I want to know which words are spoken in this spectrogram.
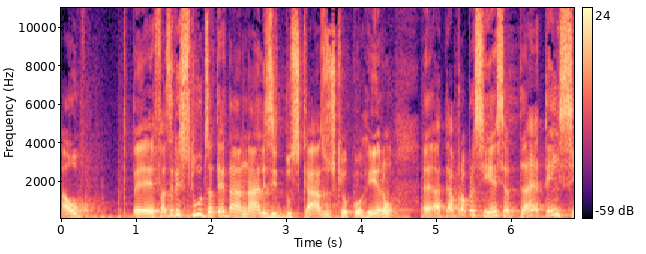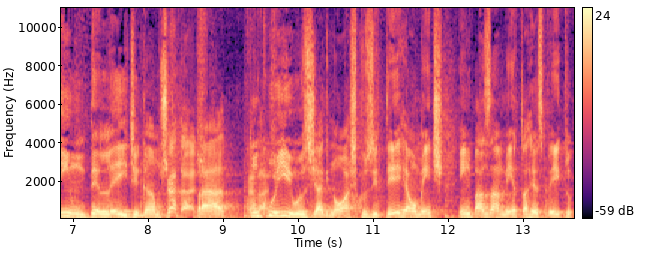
ao é, fazer estudos até da análise dos casos que ocorreram, é, até a própria ciência dá- tem sim um delay, digamos, para concluir os diagnósticos e ter realmente embasamento a respeito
